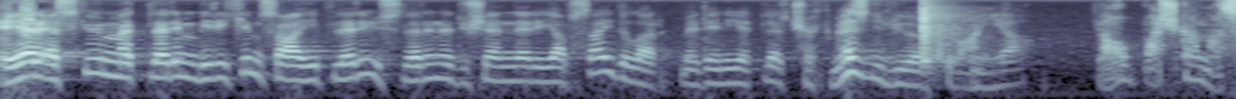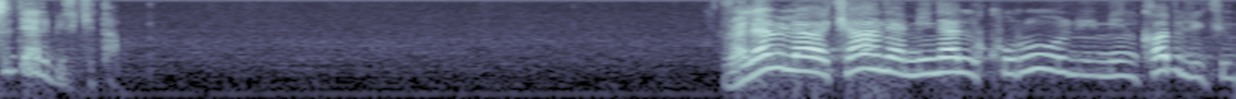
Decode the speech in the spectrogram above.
Eğer eski ümmetlerin birikim sahipleri üstlerine düşenleri yapsaydılar medeniyetler çökmezdi diyor Kur'an ya. Ya başka nasıl der bir kitap? وَلَوْلَا كَانَ مِنَ الْقُرُونِ مِنْ قَبْلِكُمْ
